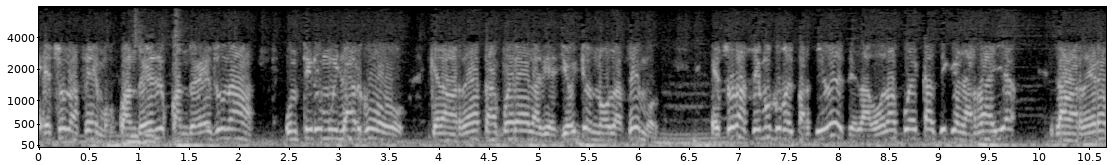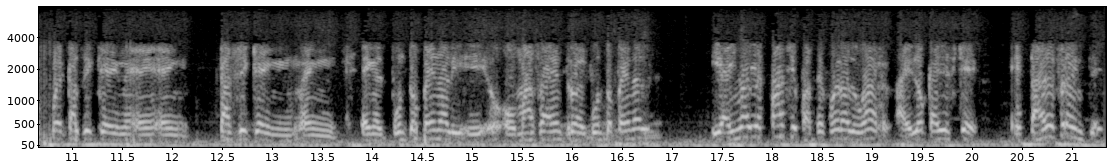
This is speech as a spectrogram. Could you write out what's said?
Eso lo hacemos. Cuando es cuando es una un tiro muy largo que la barrera está fuera de las 18 no lo hacemos. Eso lo hacemos como el partido ese. La bola fue casi que en la raya, la barrera fue casi que en, casi que en, en, el punto penal y, o más adentro del punto penal y ahí no hay espacio para hacer fuera de lugar. Ahí lo que hay es que está de frente,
